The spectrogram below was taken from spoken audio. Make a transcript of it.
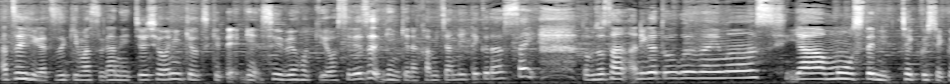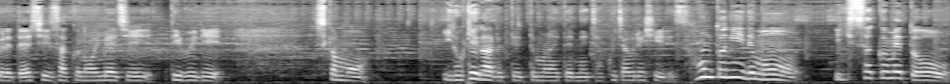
暑い日が続きますが、熱中症に気をつけて、水分補給を忘れず、元気な神ちゃんでいてください。ともぞさん、ありがとうございます。いやー、もうすでにチェックしてくれて、新作のイメージ DVD。しかも色気があるって言ってもらえてめちゃくちゃ嬉しいです。本当にでも1作目と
